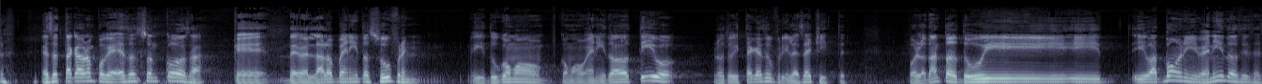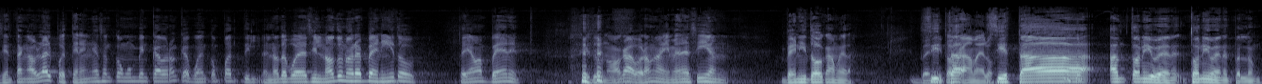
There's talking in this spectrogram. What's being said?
Eso está cabrón porque esas son cosas que de verdad los Benitos sufren y tú como, como Benito adoptivo lo tuviste que sufrir ese chiste. Por lo tanto, tú y, y, y Bad Bunny y Benito, si se sientan a hablar, pues tienen eso en común bien cabrón que pueden compartir. Él no te puede decir, no, tú no eres Benito, te llamas Bennett. Y tú, no, cabrón, ahí me decían Benito Cámara. si Benito está, Camelo. si está Anthony Bennett, Tony Bennett, perdón.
